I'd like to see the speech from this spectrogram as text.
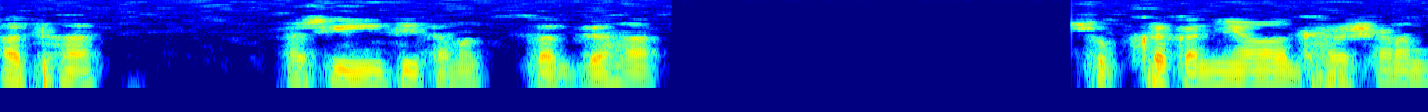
अथ अशीतितमः सर्गः। शुक्रकन्याघर्षणम्।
